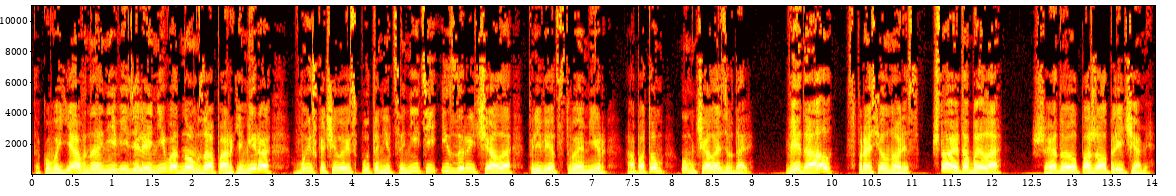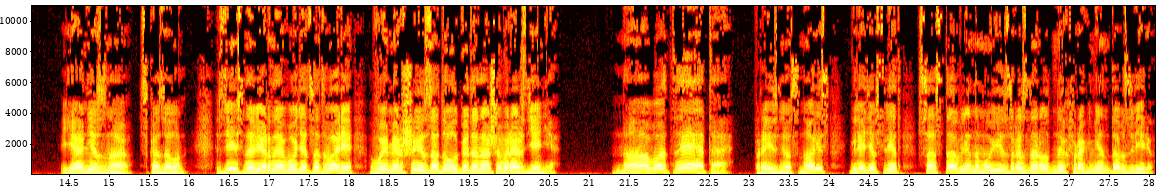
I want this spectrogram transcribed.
такого явно не видели ни в одном зоопарке мира, выскочило из путаницы нити и зарычало, приветствуя мир, а потом умчалось вдаль. «Видал?» — спросил Норрис. «Что это было?» Шэдуэлл пожал плечами. «Я не знаю», — сказал он. «Здесь, наверное, водятся твари, вымершие задолго до нашего рождения». «Но вот это!» — произнес Норрис, глядя вслед составленному из разнородных фрагментов зверю.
